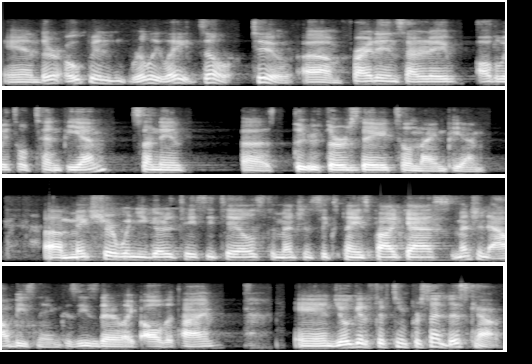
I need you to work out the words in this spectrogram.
and they're open really late till too. Um, Friday and Saturday all the way till 10 p.m. Sunday uh, through Thursday till 9 p.m. Uh, make sure when you go to Tasty Tales to mention Six Pennies Podcast, mention Albie's name because he's there like all the time, and you'll get a 15% discount.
